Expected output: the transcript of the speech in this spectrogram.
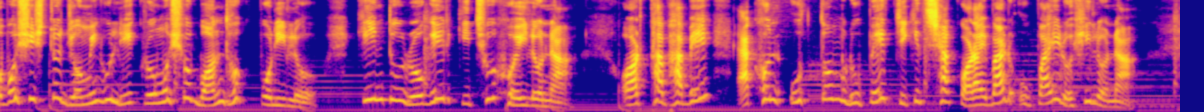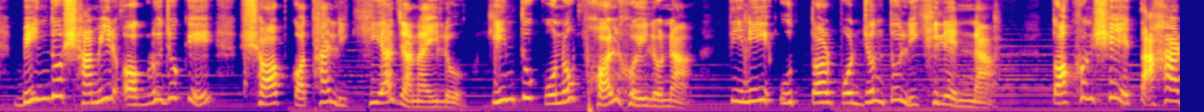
অবশিষ্ট জমিগুলি ক্রমশ বন্ধক পড়িল, কিন্তু রোগের কিছু হইল না। অর্থাভাবে এখন উত্তম রূপে চিকিৎসা করাইবার উপায় রহিল না। বিন্দু স্বামীর অগ্রজকে সব কথা লিখিয়া জানাইল, কিন্তু কোনো ফল হইল না। তিনি উত্তর পর্যন্ত লিখিলেন না। তখন সে তাহার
